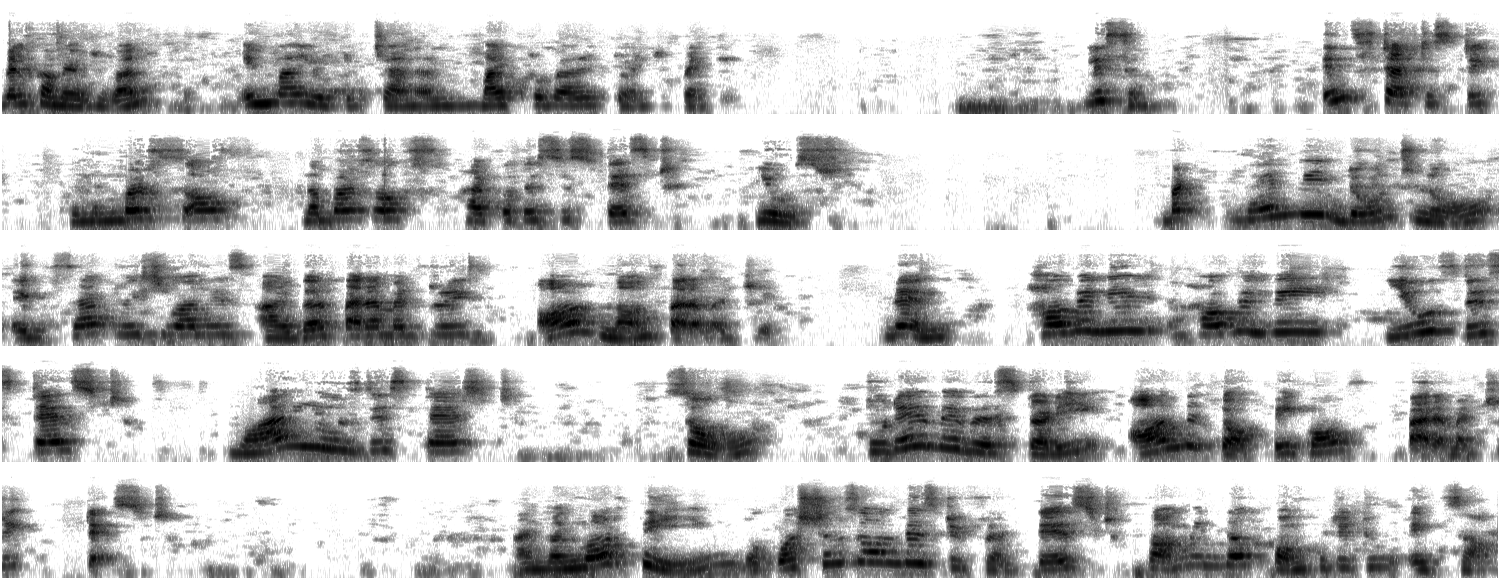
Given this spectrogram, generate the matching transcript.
Welcome everyone in my YouTube channel Microbial 2020. Listen, in statistics, the numbers of numbers of hypothesis tests used. But when we don't know exact which one is either parametric or non-parametric, then how will we how will we use this test? Why use this test? So today we will study on the topic of parametric test. And one more thing, the questions on this different test come in the competitive exam.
